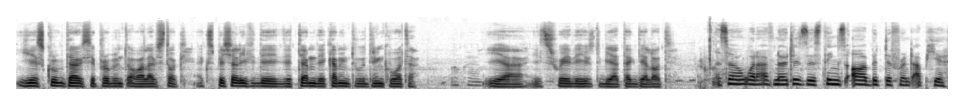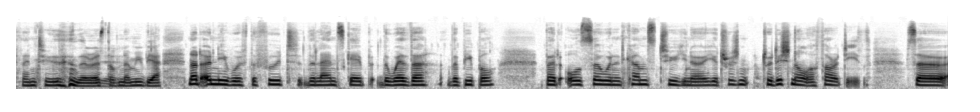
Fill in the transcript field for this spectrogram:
Yes, crocodile is a problem to our livestock, especially if they the time they're coming to drink water. Okay. Yeah, it's where they used to be attacked a lot. So what I've noticed is things are a bit different up here than to the rest yeah. of Namibia. Not only with the food, the landscape, the weather, the people, but also when it comes to you know your tr- traditional authorities. So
